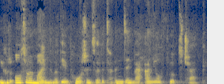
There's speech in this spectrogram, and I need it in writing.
You could also remind them of the importance of attending their annual foot check.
